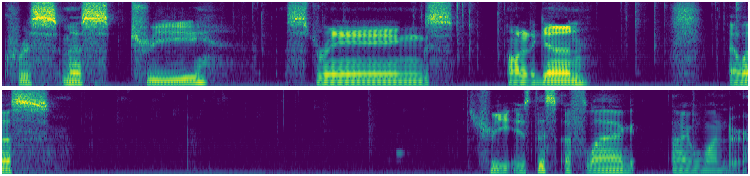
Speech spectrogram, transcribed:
Christmas tree strings on it again. ls tree. Is this a flag? I wonder.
